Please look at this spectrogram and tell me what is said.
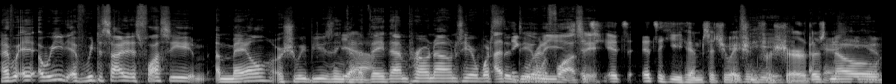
Have we, are we have we decided is Flossie a male or should we be using kind of they them pronouns here? What's I the deal with Flossie? use it's, it's it's a he him situation a for he. sure. There's Okay, no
